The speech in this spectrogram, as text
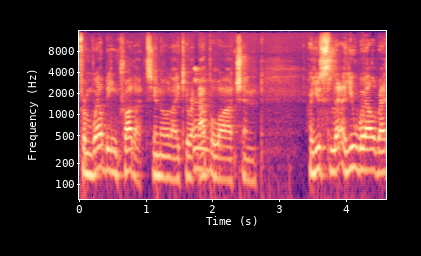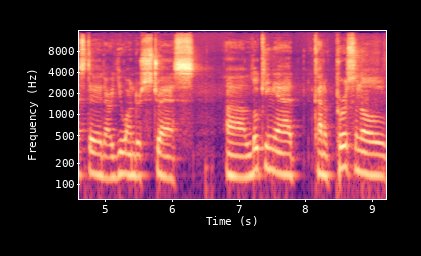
from well-being products. You know, like your mm. Apple Watch, and are you are you well rested? Are you under stress? Uh, looking at kind of personal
